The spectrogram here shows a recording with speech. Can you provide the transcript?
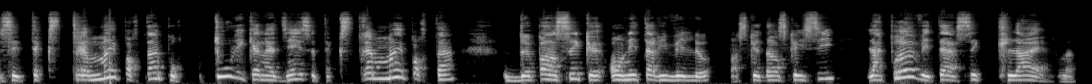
c'est extrêmement important pour tous les Canadiens, c'est extrêmement important de penser qu'on est arrivé là, parce que dans ce cas-ci, la preuve était assez claire, là,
